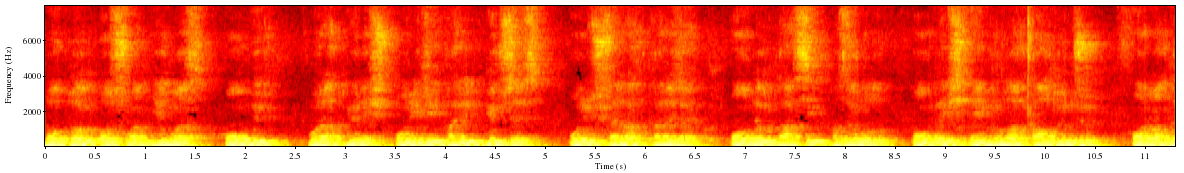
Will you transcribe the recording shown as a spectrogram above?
Doktor Osman Yılmaz 11. Murat Güneş 12. Halil Gürses 13. Ferhat Karaca 14 Tahsin Hazıroğlu 15 Emrullah Altuncu. 16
